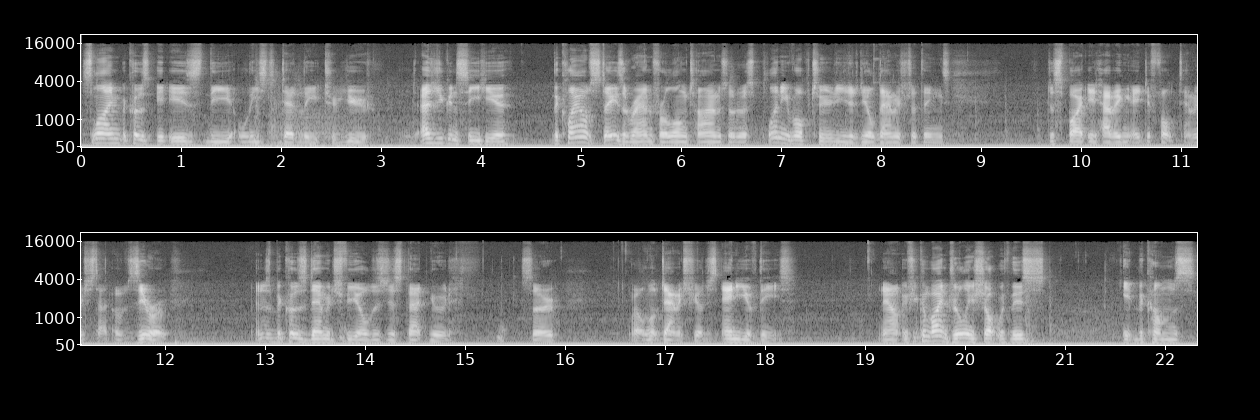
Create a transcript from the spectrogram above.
Slime because it is the least deadly to you. As you can see here, the cloud stays around for a long time, so there's plenty of opportunity to deal damage to things, despite it having a default damage stat of zero. And it's because damage field is just that good. So, well, not damage field, just any of these. Now, if you combine drilling shot with this, it becomes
